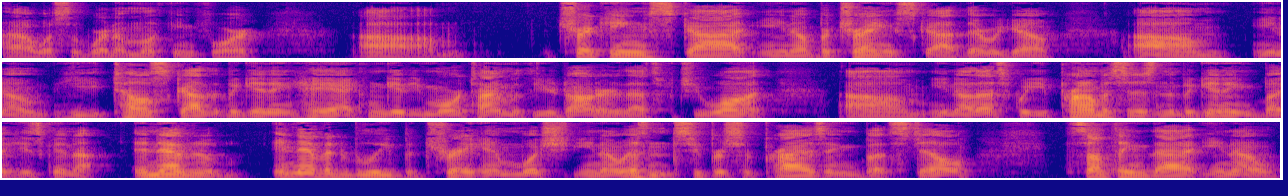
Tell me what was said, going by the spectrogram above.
uh, what's the word I'm looking for? Um, tricking Scott, you know, betraying Scott. There we go. Um, you know, he tells Scott at the beginning, hey, I can give you more time with your daughter. That's what you want. Um, you know, that's what he promises in the beginning, but he's going to inevitably, inevitably betray him, which, you know, isn't super surprising, but still something that, you know,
